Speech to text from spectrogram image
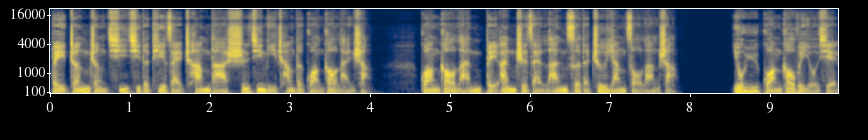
被整整齐齐地贴在长达十几米长的广告栏上。广告栏被安置在蓝色的遮阳走廊上。由于广告位有限。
